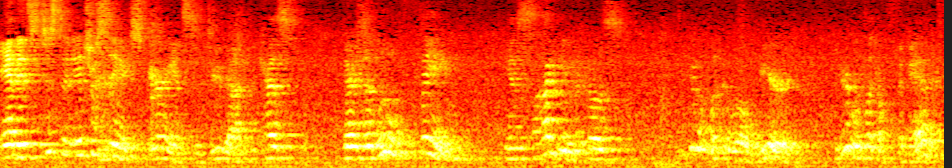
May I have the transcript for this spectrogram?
And it's just an interesting experience to do that because there's a little thing inside you that goes, you're going to look a little weird. You're going to look like a fanatic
